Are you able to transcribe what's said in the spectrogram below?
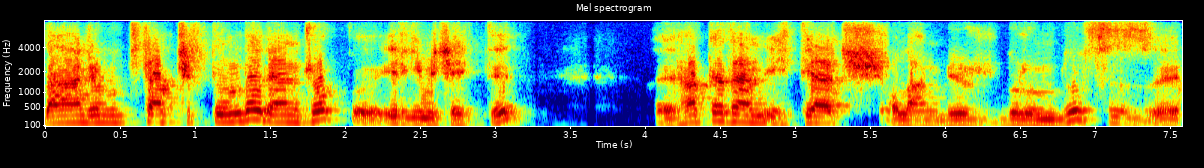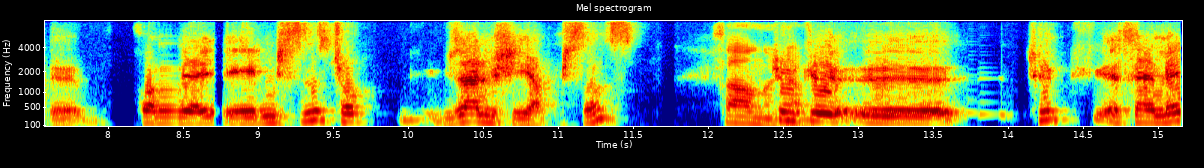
daha önce bu kitap çıktığında ben çok ilgimi çekti. E, Hakikaten ihtiyaç olan bir durumdu. Siz e, konuya eğilmişsiniz. Çok güzel bir şey yapmışsınız. Sağ olun hocam. Çünkü e, Türk eserleri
